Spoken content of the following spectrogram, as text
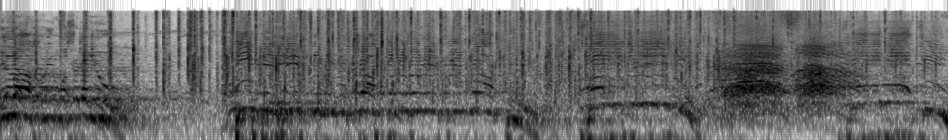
і ляхою москалю. Бути гідними дівчатками великої нації. Слава Україні! Слава нації!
